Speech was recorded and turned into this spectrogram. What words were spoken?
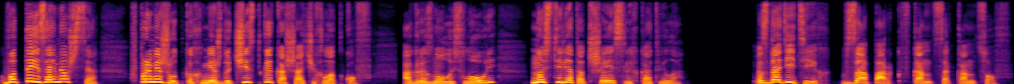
Вот ты и займешься в промежутках между чисткой кошачьих лотков. Огрызнулась Лоури, но стилет от шеи слегка отвела. Сдадите их в зоопарк в конце концов.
